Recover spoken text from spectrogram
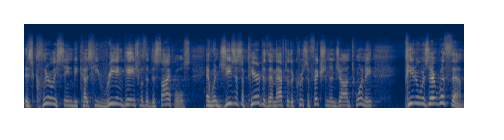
is clearly seen because he re engaged with the disciples. And when Jesus appeared to them after the crucifixion in John 20, Peter was there with them.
